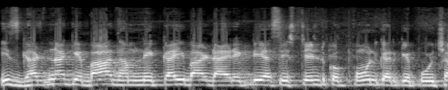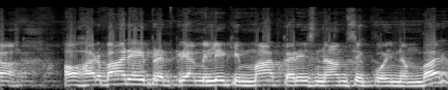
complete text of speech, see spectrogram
इस घटना के बाद हमने कई बार डायरेक्टरी असिस्टेंट को फ़ोन करके पूछा और हर बार यही प्रतिक्रिया मिली कि माफ़ करे, इस नाम से कोई नंबर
